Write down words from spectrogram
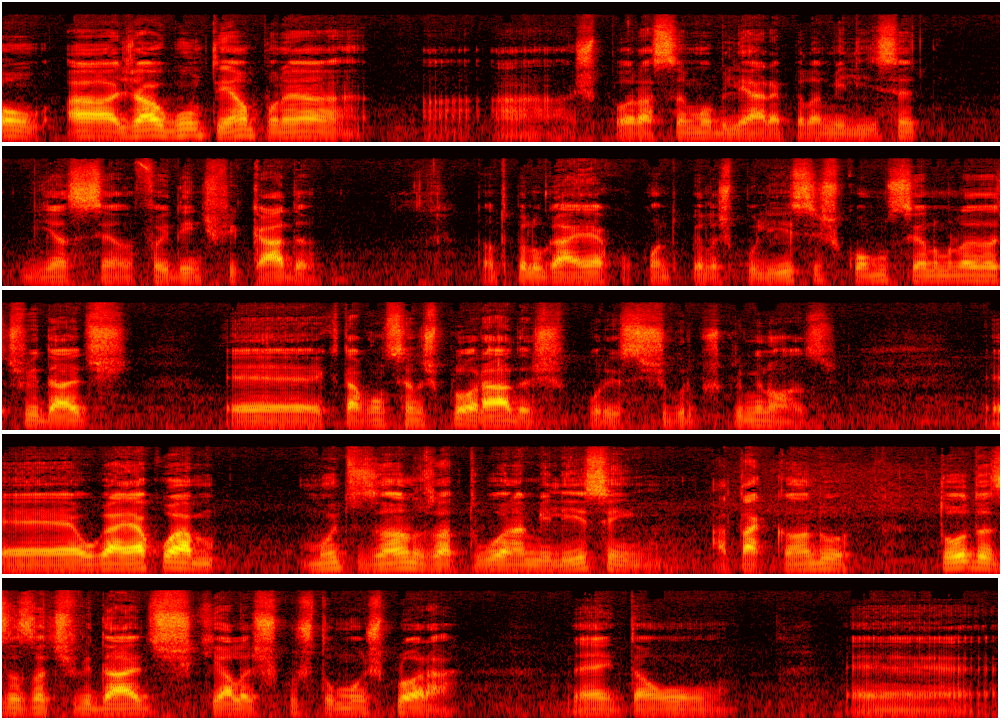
Bom, já há algum tempo, né, a, a exploração imobiliária pela milícia vinha sendo, foi identificada, tanto pelo GAECO quanto pelas polícias, como sendo uma das atividades é, que estavam sendo exploradas por esses grupos criminosos. É, o GAECO há muitos anos atua na milícia em, atacando todas as atividades que elas costumam explorar. Né? Então, é,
